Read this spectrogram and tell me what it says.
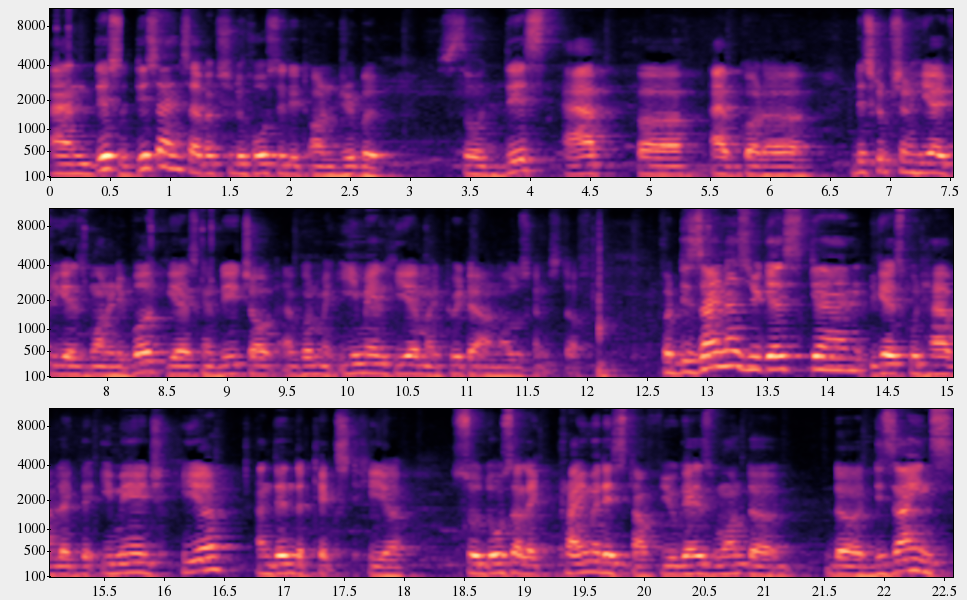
And this designs i've actually hosted it on dribbble. So this app uh, i've got a description here if you guys want any work. You guys can reach out. I've got my email here my twitter and all this kind of stuff for designers you guys can you guys could have like the image here and then the text here. So those are like primary stuff. You guys want the the designs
